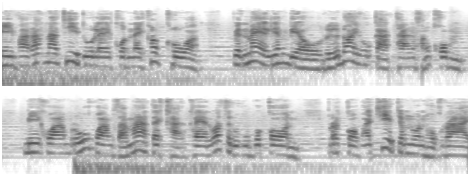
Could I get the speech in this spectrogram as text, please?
มีภาระหน้าที่ดูแลคนในครอบครัว เป็นแม่เลี้ยงเดี่ยว หรือด้อยโอกาสทางสังคม มีความรู้ความสามารถแต่ขาดแคลนวัสดุอุปกรณ์ ประกอบอาชีพจำนวน 6 ราย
